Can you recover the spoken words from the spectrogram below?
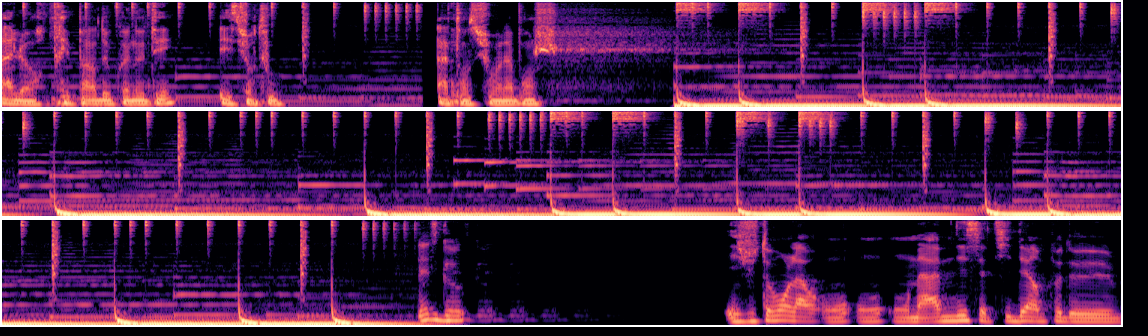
Alors prépare de quoi noter et surtout, attention à la branche. Let's go. Et justement là, on, on, on, a amené cette idée un peu de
